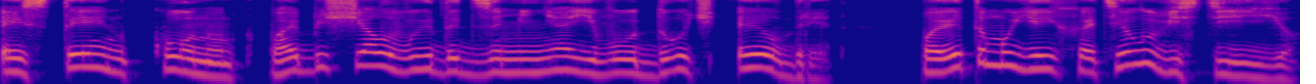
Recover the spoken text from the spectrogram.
Эйстейн Конунг пообещал выдать за меня его дочь Элдред, поэтому я и хотел увести ее.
